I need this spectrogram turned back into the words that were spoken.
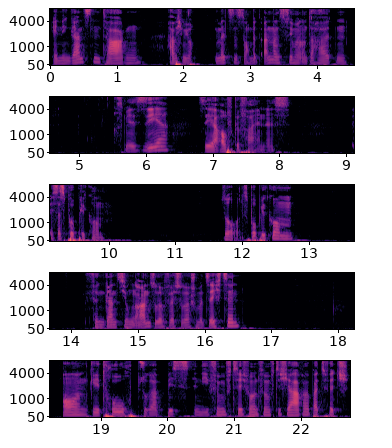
in den ganzen Tagen habe ich mich auch letztens noch mit anderen Streamern unterhalten, was mir sehr, sehr aufgefallen ist, ist das Publikum. So, das Publikum fängt ganz jung an, sogar vielleicht sogar schon mit 16 und geht hoch sogar bis in die 50, 55 Jahre bei Twitch.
